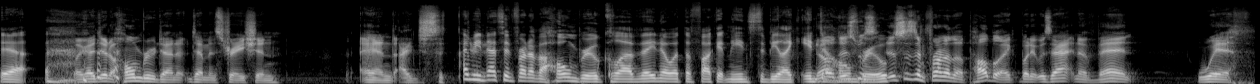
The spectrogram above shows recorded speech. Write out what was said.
Yeah. Like I did a homebrew de- demonstration, and I just I mean, that's in front of a homebrew club. They know what the fuck it means to be like into no. This was homebrew. this is in front of the public, but it was at an event with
